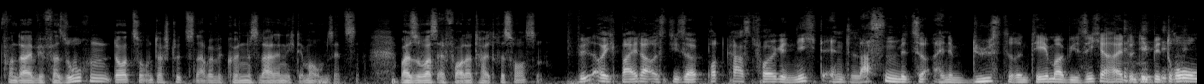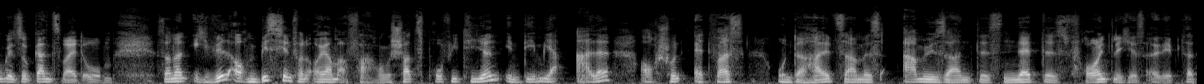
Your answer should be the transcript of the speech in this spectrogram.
von daher wir versuchen dort zu unterstützen, aber wir können es leider nicht immer umsetzen, weil sowas erfordert halt Ressourcen. Ich will euch beide aus dieser Podcast-Folge nicht entlassen mit so einem düsteren Thema wie Sicherheit und die Bedrohung ist so ganz weit oben, sondern ich will auch ein bisschen von eurem Erfahrungsschatz profitieren, indem ihr alle auch schon etwas Unterhaltsames, Amüsantes, Nettes, Freundliches erlebt hat.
